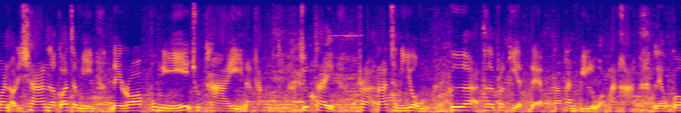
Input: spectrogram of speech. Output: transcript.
วันออดิชั่นแล้วก็จะมีในรอบพรุ่งนี้ชุดไทยนะครับชุดไทยพระราชนิยมเพื่อเทิดพระเกียรติแด่พระพันปีหลวงนะคะ แล้วก็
